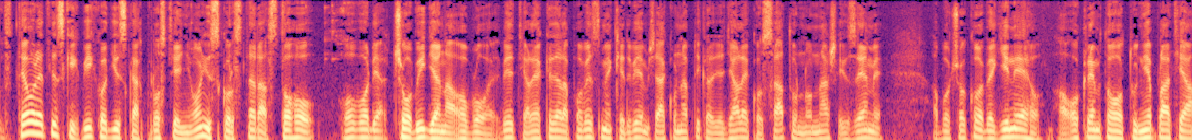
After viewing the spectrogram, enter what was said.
v teoretických východiskách proste nie. Oni skôr teraz z toho hovoria, čo vidia na oblohe. Viete, ale keď teda povedzme, keď viem, že ako napríklad je ďaleko Saturn od našej Zeme, alebo čokoľvek iného, a okrem toho tu neplatia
